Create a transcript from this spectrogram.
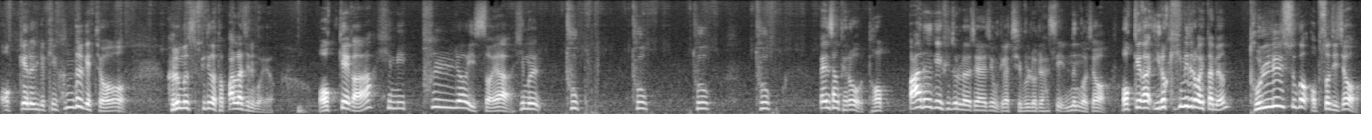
어깨를 이렇게 흔들겠죠. 그러면 스피드가 더 빨라지는 거예요. 어깨가 힘이 풀려 있어야 힘을 툭, 툭, 툭, 툭 뺀 상태로 더 빠르게 휘둘러줘야지 우리가 쥐불놀이를 할 수 있는 거죠. 어깨가 이렇게 힘이 들어가 있다면 돌릴 수가 없어지죠.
